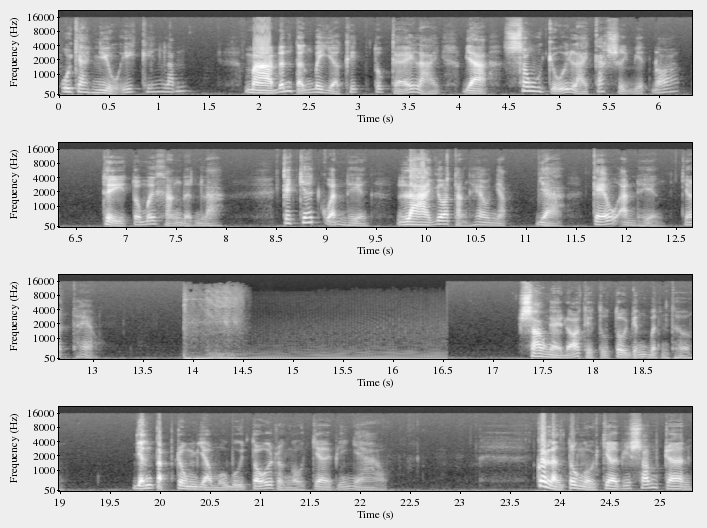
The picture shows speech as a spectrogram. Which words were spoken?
Ui cha nhiều ý kiến lắm. Mà đến tận bây giờ khi tôi kể lại và sâu chuỗi lại các sự việc đó, thì tôi mới khẳng định là cái chết của anh Hiền là do thằng heo nhập và kéo anh Hiền chết theo. Sau ngày đó thì tụi tôi vẫn bình thường vẫn tập trung vào mỗi buổi tối rồi ngồi chơi với nhau. Có lần tôi ngồi chơi với xóm trên.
